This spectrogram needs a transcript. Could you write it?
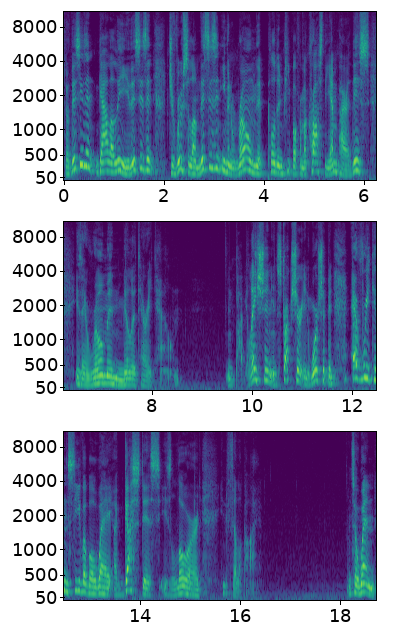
So this isn't Galilee, this isn't Jerusalem, this isn't even Rome that pulled in people from across the empire. This is a Roman military town in population, in structure, in worship, in every conceivable way, Augustus is Lord in Philippi. And so when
